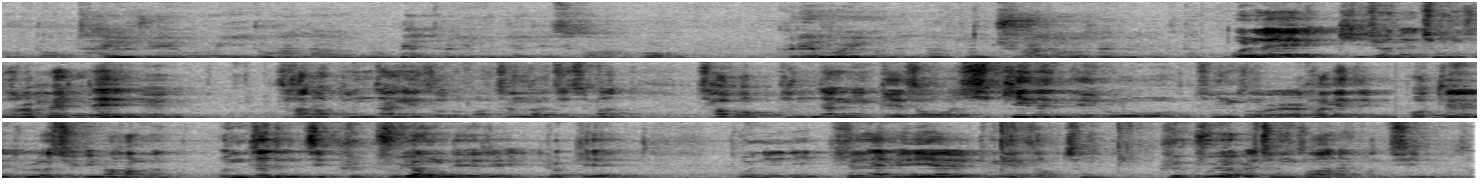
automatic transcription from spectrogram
어, 또 자율주행으로 이동한다는 뭐 배터리 문제도 있을 것 같고 그래 보이거든요. 좀 추가적으로 설명 좀 부탁드립니다. 원래 기존에 청소를 할 때는 산업 현장에서도 마찬가지지만 작업 단장님께서 시키는 대로 청소를 하게 됩니다. 버튼을 눌러주기만 하면 언제든지 그 구역 내를 이렇게 본인이 슬램 AI를 통해서 청- 그 구역을 청소하는 방식입니다.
